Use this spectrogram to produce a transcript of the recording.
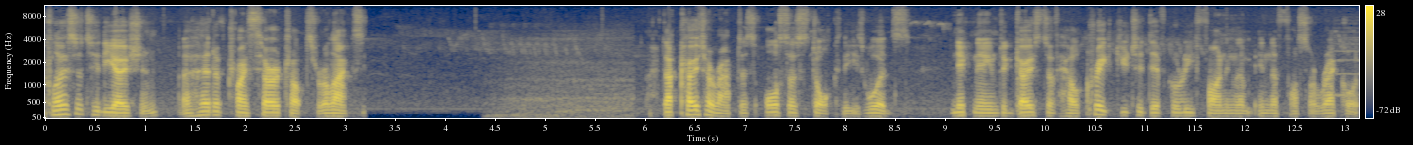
Closer to the ocean, a herd of Triceratops relax. Dakotaraptors also stalk these woods, nicknamed the Ghosts of Hell Creek due to difficulty finding them in the fossil record.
